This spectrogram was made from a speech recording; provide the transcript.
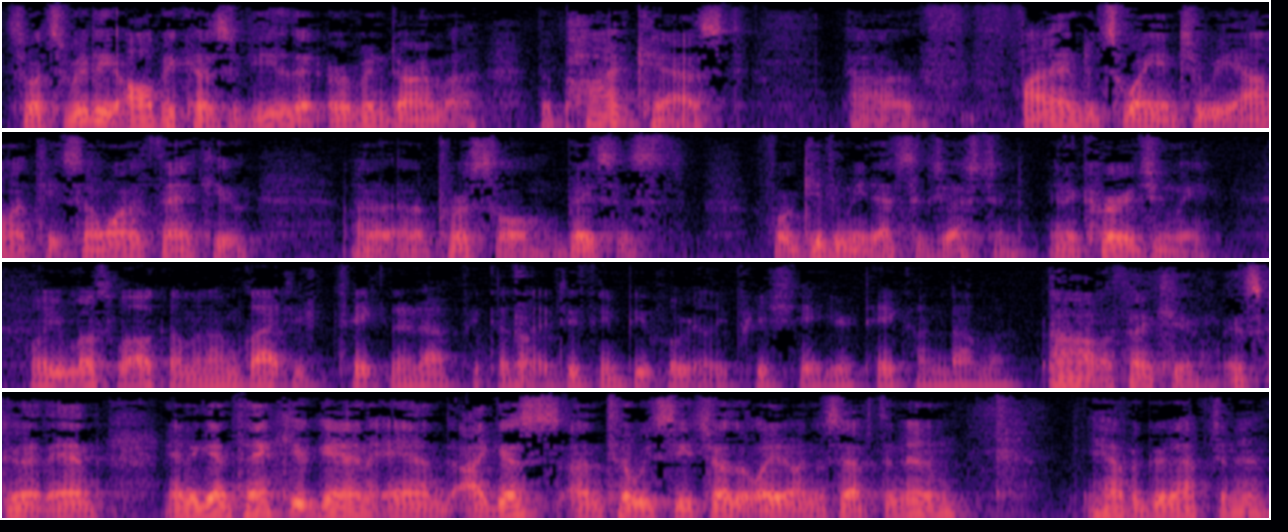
so it's really all because of you that Urban Dharma, the podcast, uh, find its way into reality. So I want to thank you on a, on a personal basis for giving me that suggestion and encouraging me. Well, you're most welcome, and I'm glad you've taken it up because uh, I do think people really appreciate your take on Dhamma. Oh, thank you. It's good. And and again, thank you again. And I guess until we see each other later on this afternoon, have a good afternoon.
